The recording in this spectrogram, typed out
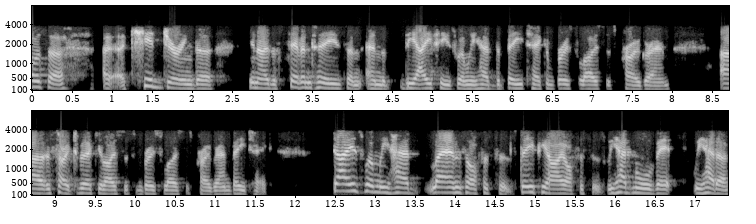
was a, a kid during the, you know, the 70s and, and the, the 80s when we had the BTEC and brucellosis program. Uh, sorry, tuberculosis and brucellosis program, BTEC. Days when we had lands officers, DPI officers, we had more vets, we had a,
